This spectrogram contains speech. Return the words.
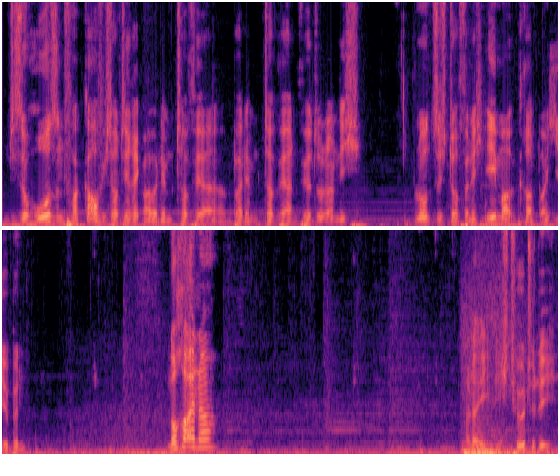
Und diese Hosen verkaufe ich doch direkt mal bei dem Taver bei dem Tavernenwirt, oder nicht? Lohnt sich doch, wenn ich eh mal gerade mal hier bin. Noch einer? Alter, ich, ich töte dich.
